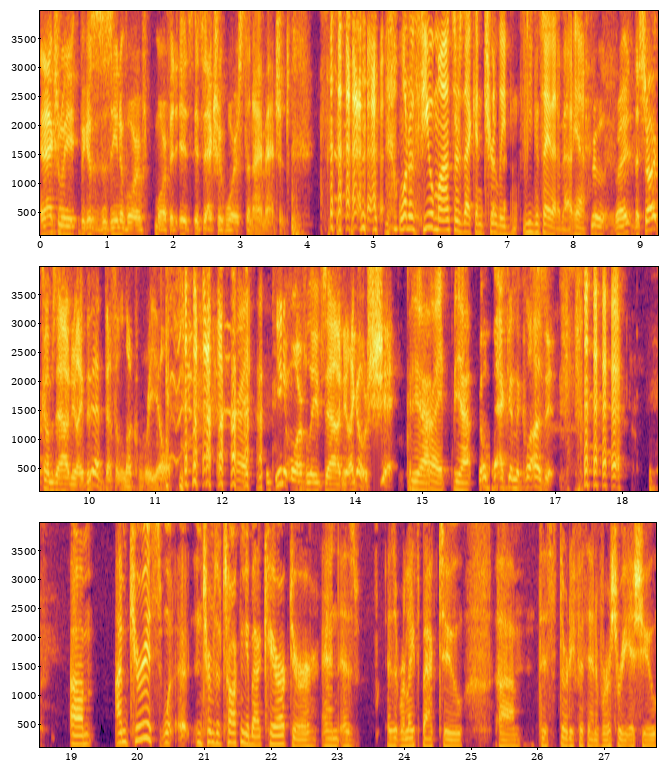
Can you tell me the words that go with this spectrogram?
And actually, because it's a xenomorph, it is it's actually worse than I imagined. One of few monsters that can truly you can say that about, yeah. Truly, right? The shark comes out and you're like, that doesn't look real. right. The xenomorph leaps out and you're like, oh shit. Yeah. Right. Yeah. Go back in the closet. um, I'm curious uh, in terms of talking about character and as as it relates back to um, this 35th anniversary issue.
